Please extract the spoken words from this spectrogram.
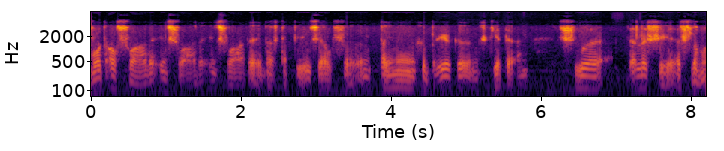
word al swaarder en swaarder en swaarder en dan stap jy jouself in pyn en gebreke en skete in. So hulle sê is slim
